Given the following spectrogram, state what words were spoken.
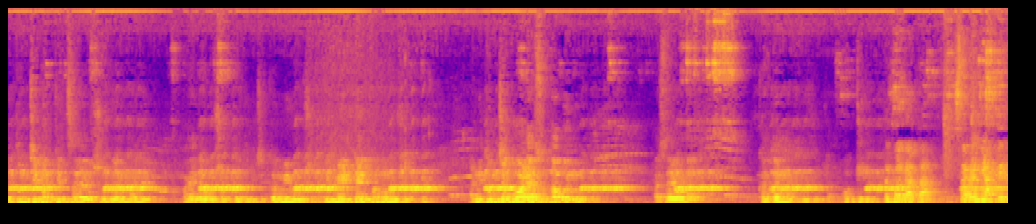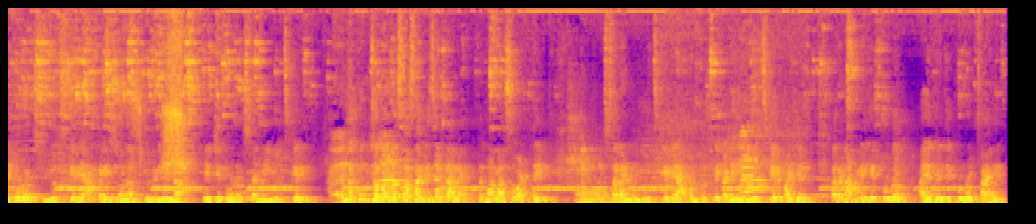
तर तुमची नक्कीच शुगरमध्ये फायदा होऊ शकतो तुमची कमी होऊ शकते मेंटेन पण होऊ शकते आणि तुमच्या गोळ्या सुद्धा बंद होतात. असा एवढा खतरनाक रिझल्ट आहे. ओके तर बघा आता सरांनी आपले हे प्रोडक्ट्स यूज केले आकाई सोना स्टुडिओना हे जे प्रोडक्ट्स त्यांनी यूज केले त्यांना खूप जबरदस्त असा रिझल्ट आलाय. तर मला असं वाटतंय सरांनी यूज केले आपण प्रत्येकाने यूज केले पाहिजे. कारण आपले हे प्रोडक्ट आयुर्वेदिक प्रोडक्ट आहेत.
